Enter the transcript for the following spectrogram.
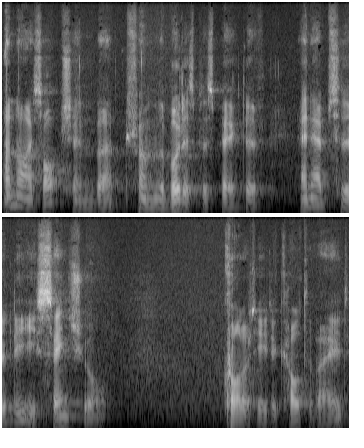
a nice option, but from the Buddhist perspective, an absolutely essential quality to cultivate,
